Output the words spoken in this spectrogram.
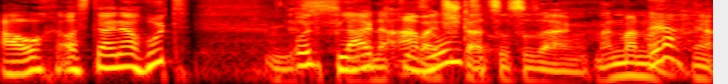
auch aus deiner Hut und bleibt Meine gesund Arbeitsstadt sozusagen. Mann, Mann, Mann. Ja. Ja.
